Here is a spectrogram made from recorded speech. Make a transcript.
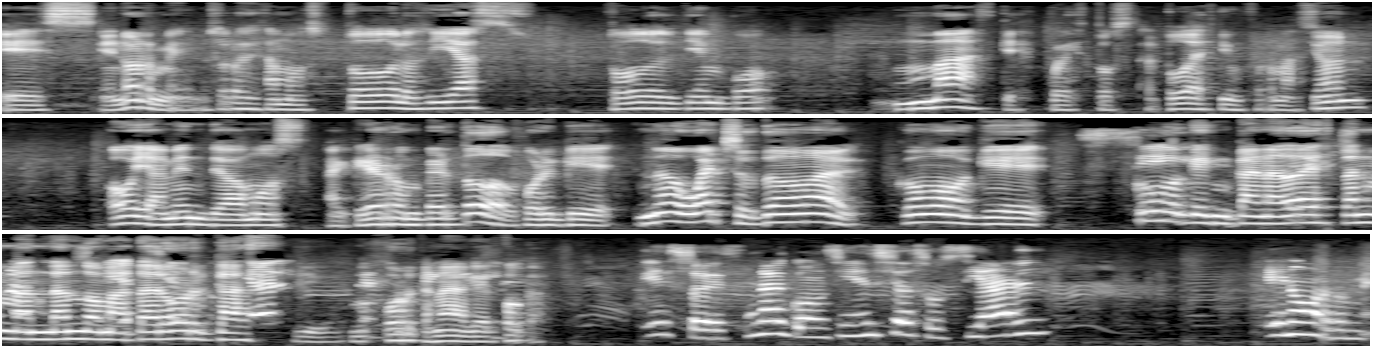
es enorme. Nosotros estamos todos los días, todo el tiempo, más que expuestos a toda esta información. Obviamente vamos a querer romper todo, porque no, guacho, todo mal. Como que como que en Canadá están mandando a matar orcas. Orcas, nada que poca. Eso es una conciencia social enorme.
